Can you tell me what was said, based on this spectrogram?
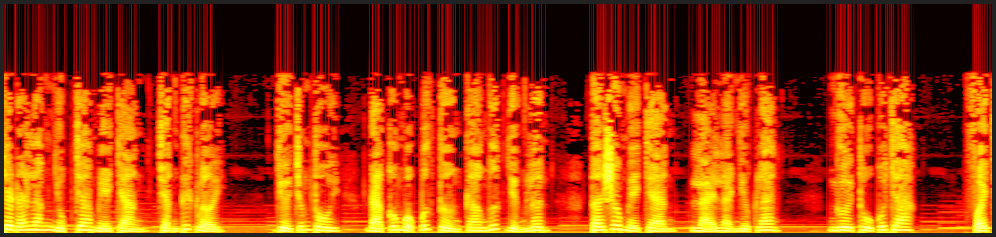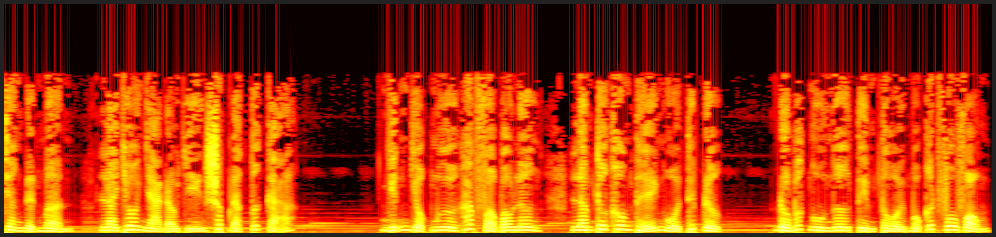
Cha đã lăng nhục cha mẹ chàng chẳng tiếc lời. Giữa chúng tôi đã có một bức tường cao ngất dựng lên. Tại sao mẹ chàng lại là Nhược Lan, người thù của cha? Phải chăng định mệnh là do nhà đạo diễn sắp đặt tất cả? Những giọt mưa hắt vào bao lơn làm tôi không thể ngồi tiếp được. Đôi mắt ngu ngơ tìm tòi một cách vô vọng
